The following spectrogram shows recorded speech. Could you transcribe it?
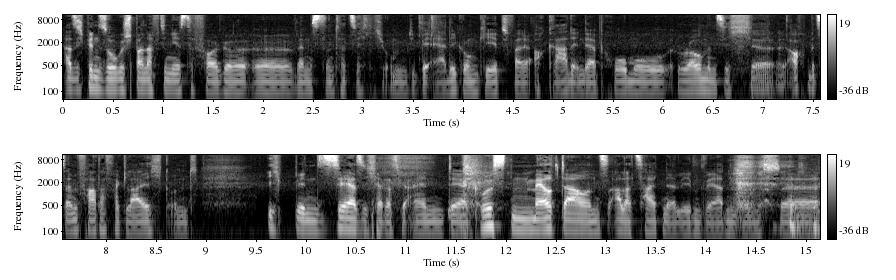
Also ich bin so gespannt auf die nächste Folge, äh, wenn es dann tatsächlich um die Beerdigung geht, weil auch gerade in der Promo Roman sich äh, auch mit seinem Vater vergleicht und ich bin sehr sicher, dass wir einen der größten Meltdowns aller Zeiten erleben werden. Und äh,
